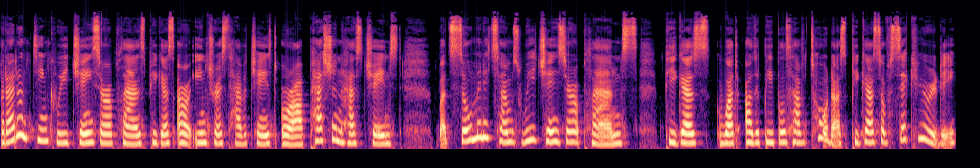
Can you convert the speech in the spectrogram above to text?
But i don't think we changed our plans because our interests have changed or our passion has changed. But so many times we change our plans because what other people have told us because of security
